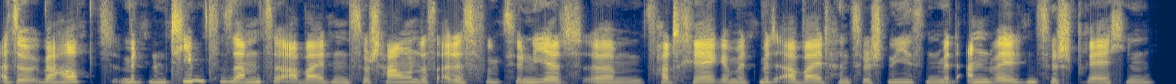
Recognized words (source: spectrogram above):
Also überhaupt mit einem Team zusammenzuarbeiten, zu schauen, dass alles funktioniert, ähm, Verträge mit Mitarbeitern zu schließen, mit Anwälten zu sprechen,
